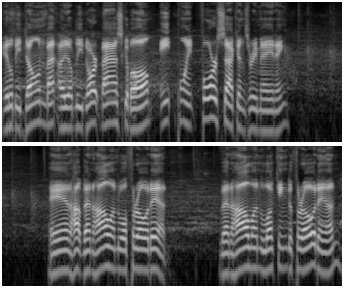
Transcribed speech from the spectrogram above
It'll be Doane, uh, it'll be Dordt basketball. 8.4 seconds remaining. And Van Holland will throw it in. Van Holland looking to throw it in.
